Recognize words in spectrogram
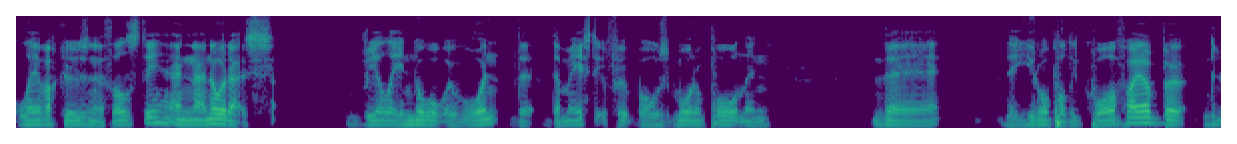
Leverkusen on Thursday. And I know that's really not what we want. That domestic football is more important than the the Europa League qualifier, but the,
